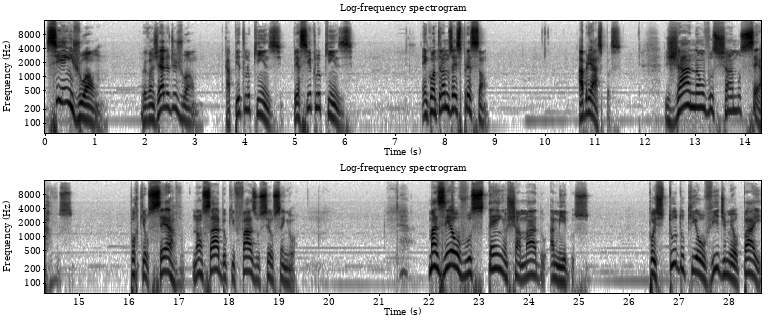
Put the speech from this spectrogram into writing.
Se em João, no Evangelho de João, capítulo 15, versículo 15, encontramos a expressão, abre aspas, já não vos chamo servos, porque o servo não sabe o que faz o seu senhor. Mas eu vos tenho chamado amigos, pois tudo o que ouvi de meu Pai,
